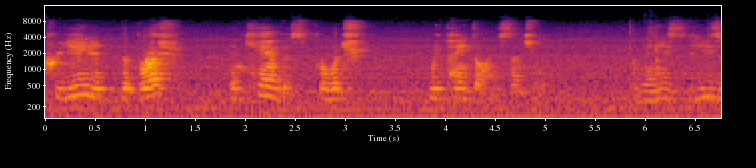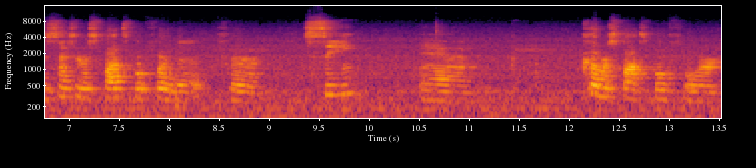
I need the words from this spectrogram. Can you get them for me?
created the brush and canvas for which we paint on, essentially. I mean, he's he's essentially responsible for the for C and co-responsible for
